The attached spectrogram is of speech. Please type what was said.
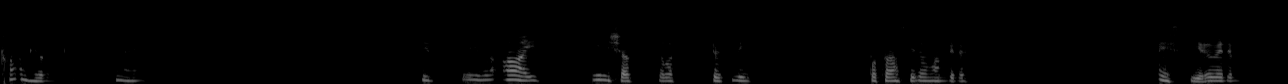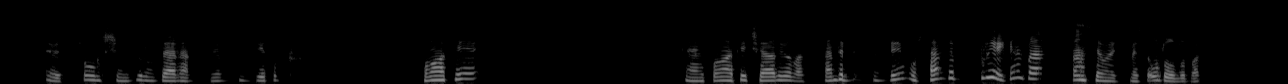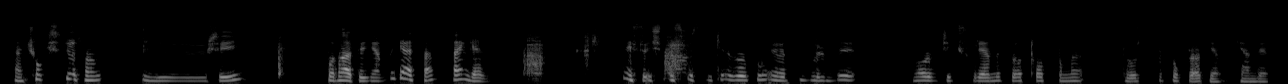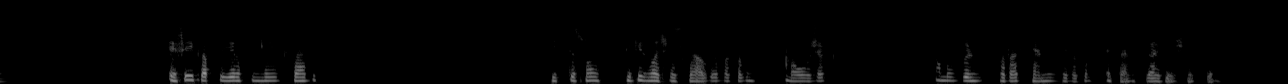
Tanımıyorum ki. Yani şey var. Aa iyi. İyiymiş aslında bak. Kötü değil. Potansiyeli olan biri. Messi'yi överim. Evet. Son şimdi durum değerlendirmemizi yapıp Konate'ye yani Konate'yi çağırıyorlar. Ben de benim o sen de buraya gel ben ben seni mesela o da olur bak. Yani çok istiyorsan şeyi Konate'nin yanında gelsen sen gel. Neyse işte esprisi bir kere Liverpool evet bu bölümde Norwich 2-0 yendi sonra Tottenham'ı 4-0 çok rahat yendik kendi evimizde. FA Cup'ta yarı finale yükseldik. Ligde son 8 maçımız kaldı. Bakalım ne olacak. Ama bu bölüm bu kadar. Kendinize iyi bakın. Esenlikler görüşmek üzere.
